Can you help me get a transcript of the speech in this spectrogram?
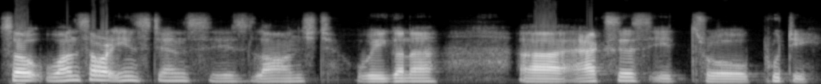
So once our instance is launched, we're gonna uh, access it through PuTTY.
